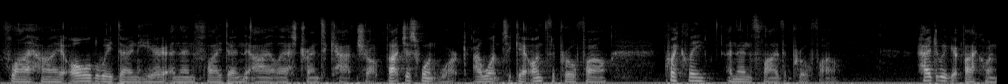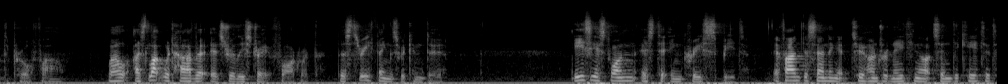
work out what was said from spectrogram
fly high all the way down here, and then fly down the ILS trying to catch up. That just won't work. I want to get onto the profile quickly and then fly the profile. How do we get back onto profile? Well, as luck would have it, it's really straightforward. There's three things we can do. Easiest one is to increase speed. If I'm descending at 280 knots indicated,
